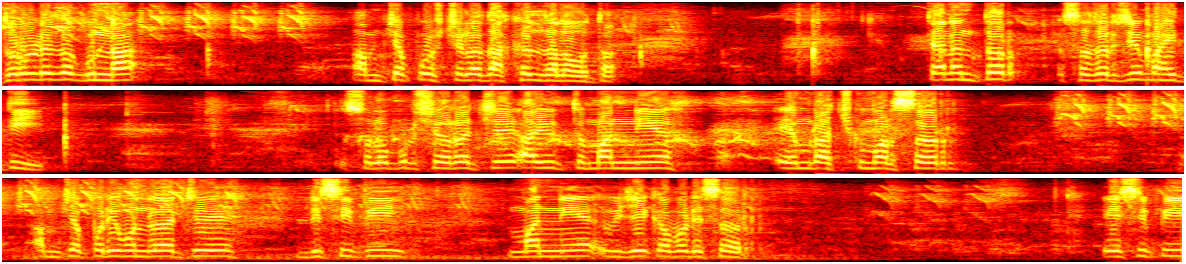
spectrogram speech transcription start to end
दरोड्याचा गुन्हा आमच्या पोस्टेला दाखल झाला होता. त्यानंतर सदरची माहिती सोलापूर शहराचे आयुक्त माननीय एम राजकुमार सर आमच्या परिमंडळाचे डी सी पी माननीय Vijay Kabade sir A C P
